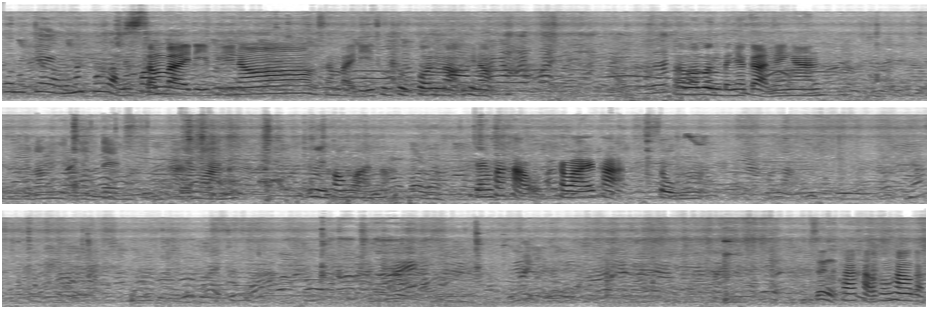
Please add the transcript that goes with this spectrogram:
ปุ้นแก้วนี่มันเปื่อนเลยสำบายดีพี่น้องสำบายดีทุกๆคนเนาะพี่น้อง เรามาเบิ่งบรรยากาศในงานจะนั่งกินแตงกินของหวานมีของหวานเนาะแจ้งผ้าขาวถวายผ้าสมซึ่งผ้าขาวของเฮากับ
